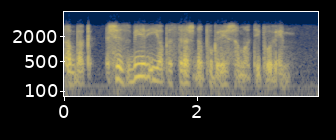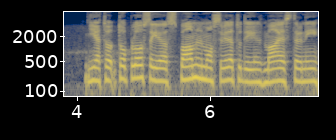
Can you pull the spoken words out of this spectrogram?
Ampak še zmeri jo pa strašno pogrešamo, ti povem. Ja, to, to plo se jo spomnimo, seveda tudi z moje strani.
